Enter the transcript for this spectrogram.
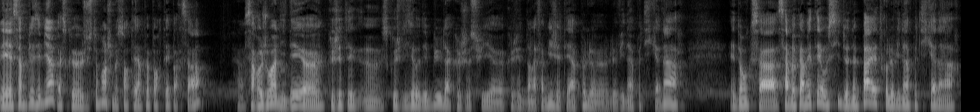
Et ça me plaisait bien parce que justement, je me sentais un peu porté par ça. Euh, Ça rejoint l'idée euh, que j'étais, euh, ce que je disais au début là, que je suis, que j'ai dans la famille, j'étais un peu le, le vilain petit canard. Et donc ça, ça me permettait aussi de ne pas être le vilain petit canard.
